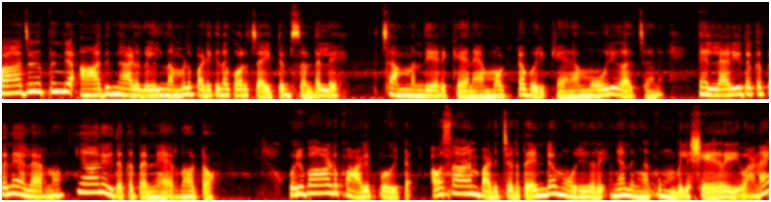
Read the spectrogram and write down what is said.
പാചകത്തിന്റെ ആദ്യ നാളുകളിൽ നമ്മൾ പഠിക്കുന്ന കുറച്ച് ഐറ്റംസ് ഉണ്ടല്ലേ? ചമ്മന്തി അരയ്ക്കാൻ മുട്ട പൊരിക്കാൻ മോര് കാച്ചാൻ. എല്ലാവരും ഇതൊക്കെ തന്നെ അല്ലായിരുന്നോ ഞാനും ഇതൊക്കെ തന്നെയായിരുന്നു കേട്ടോ. ഒരുപാട് പാളിപ്പോയിട്ട് അവസാനം പഠിച്ചെടുത്ത എന്റെ മോര് കറി ഞാൻ നിങ്ങൾക്ക് മുമ്പിൽ ഷെയർ ചെയ്യുവാണേ.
